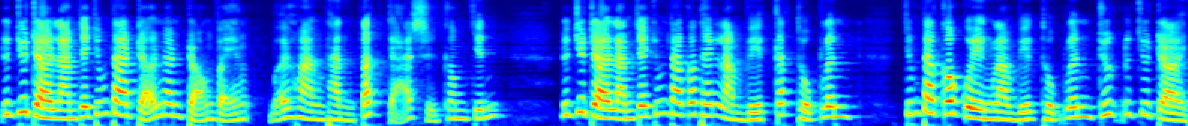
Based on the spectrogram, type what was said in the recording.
Đức Chúa Trời làm cho chúng ta trở nên trọn vẹn bởi hoàn thành tất cả sự công chính. Đức Chúa Trời làm cho chúng ta có thể làm việc cách thuộc linh. Chúng ta có quyền làm việc thuộc linh trước Đức Chúa Trời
